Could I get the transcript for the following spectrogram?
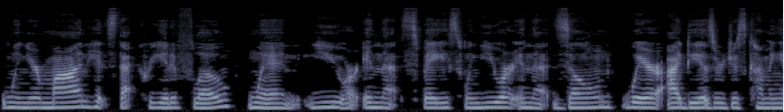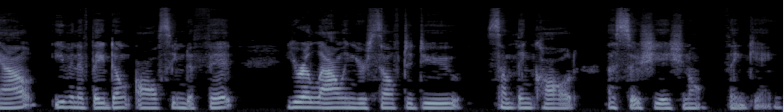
when your mind hits that creative flow, when you are in that space, when you are in that zone where ideas are just coming out, even if they don't all seem to fit, you're allowing yourself to do something called associational thinking.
